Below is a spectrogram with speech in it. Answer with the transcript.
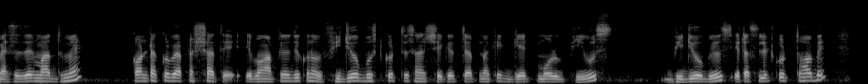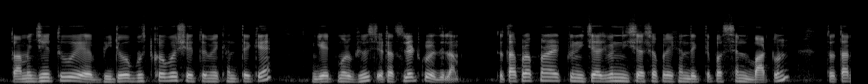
মেসেজের মাধ্যমে কন্ট্যাক্ট করবে আপনার সাথে। এবং আপনি যদি কোনো ভিডিও বুস্ট করতে চান, সেক্ষেত্রে আপনাকে get more views video views এটা সিলেক্ট করতে হবে। তো আমি যেহেতু ভিডিও বুস্ট করব, সেহেতু আমি এখান থেকে গেট মোর ভিউস এটা সিলেক্ট করে দিলাম। তো তারপর আপনারা একটু নিচে আসবেন, নিচে আসার পর এখানে দেখতে পাচ্ছেন বাটন। তো তার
